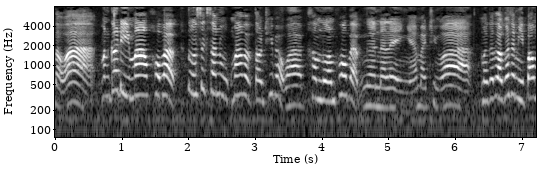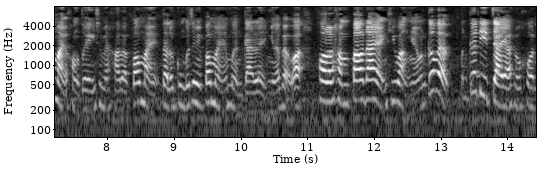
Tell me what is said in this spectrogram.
แต่ว่ามันก็ดีมากเพราะแบบหนูรู้สึกสนุกมากแบบตอนที่แบบว่าคำนวณพวกแบบเงินอะไรอย่างเงี้ยหมายถึงว่ามันก็เราก็จะมีเป้าหมายของตัวเองใช่ไหมคะแบบเป้าหมายแต่ละกลุ่มก็จะมีเป้าหมายเหมือนกันอะไรอย่างเงี้ยแล้วแบบว่าพอเราทำเป้าได้อย่างที่หวังเนี้ยมันก็แบบมันก็ดีใจอะทุกคน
